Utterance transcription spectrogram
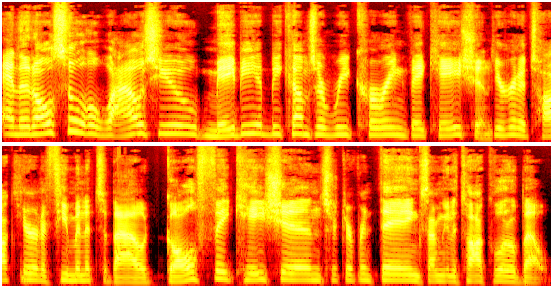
And it also allows you, maybe it becomes a recurring vacation. You're going to talk here in a few minutes about golf vacations or different things. I'm going to talk a little about,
